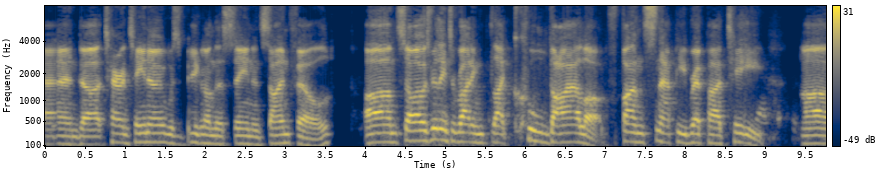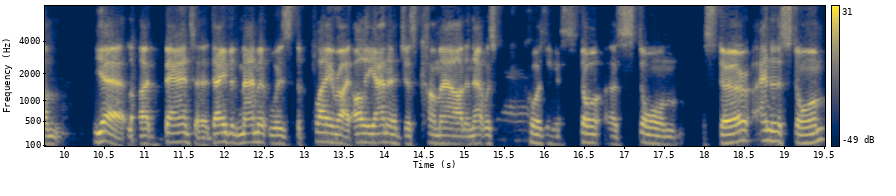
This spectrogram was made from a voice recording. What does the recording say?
and uh, Tarantino was big on the scene in Seinfeld. Um, so I was really into writing like cool dialogue, fun, snappy repartee. Um, yeah, like banter. David Mamet was the playwright. Oleanna had just come out, and that was causing a, sto- a storm, a stir, and a storm.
